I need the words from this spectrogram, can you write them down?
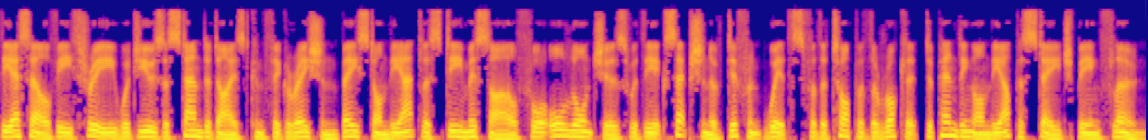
The SLV-3 would use a standardized configuration based on the Atlas D missile for all launches with the exception of different widths for the top of the rocket depending on the upper stage being flown.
